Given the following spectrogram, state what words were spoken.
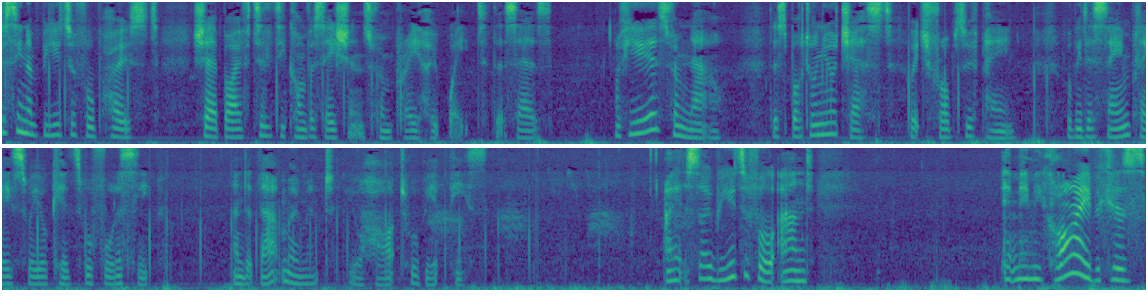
just seen a beautiful post shared by Fertility Conversations from Pray Hope Wait that says, A few years from now, the spot on your chest, which throbs with pain, will be the same place where your kids will fall asleep, and at that moment, your heart will be at peace. And it's so beautiful, and it made me cry because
